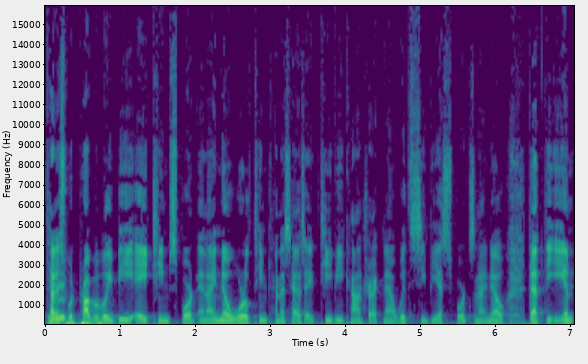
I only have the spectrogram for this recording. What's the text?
tennis mm-hmm. would probably be a team sport. And I know World Team Tennis has a TV contract now with CBS Sports, and I know that the in,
